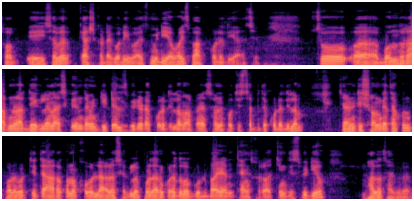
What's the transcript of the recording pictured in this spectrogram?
সব এই হিসাবে caste category wise media wise ভাগ করে দেওয়া আছে। সো বন্ধুরা, আপনারা দেখলেন, আজকে কিন্তু আমি ডিটেলস ভিডিওটা করে দিলাম, আপনাদের সামনে প্রতিস্থাপিত করে দিলাম। চ্যানেলটির সঙ্গে থাকুন, পরবর্তীতে আরও কোনো খবর আরও সেগুলো প্রদান করে দেবো। Good bye and thanks for watching this video ভালো থাকবেন।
